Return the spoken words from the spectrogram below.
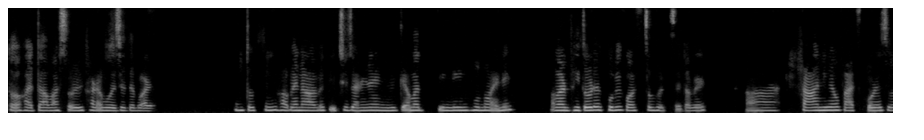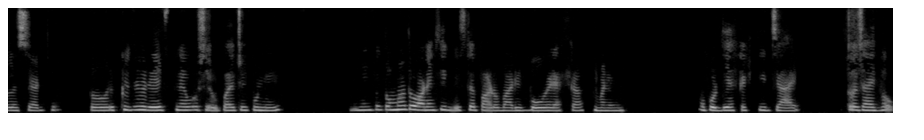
তো হয়তো আমার শরীর খারাপ হয়ে যেতে পারে। কিন্তু কি হবে না হবে কিছু জানি না। এমনিতে আমার তিন দিন ঘুম হয়নি। আমার ভিতরে খুবই কষ্ট হচ্ছে, তবে তা নিয়েও কাজ করে চলেছে আর কি। তো একটু যে রেস্ট নেব, সে উপায়টুকু নেই। কিন্তু তোমরা তো অনেকেই বুঝতে পারো, বাড়ির বউয়ের একটা মানে উপর দিয়ে একটা কি যায়। তো যাই হোক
